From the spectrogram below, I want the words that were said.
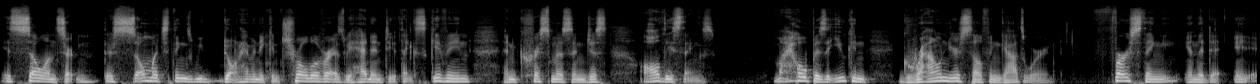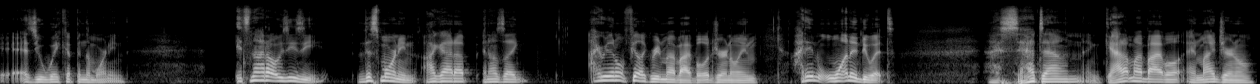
is so uncertain. There's so much things we don't have any control over as we head into Thanksgiving and Christmas and just all these things. My hope is that you can ground yourself in God's word first thing in the day as you wake up in the morning. It's not always easy. This morning, I got up and I was like, I really don't feel like reading my Bible or journaling. I didn't want to do it. I sat down and got out my Bible and my journal.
